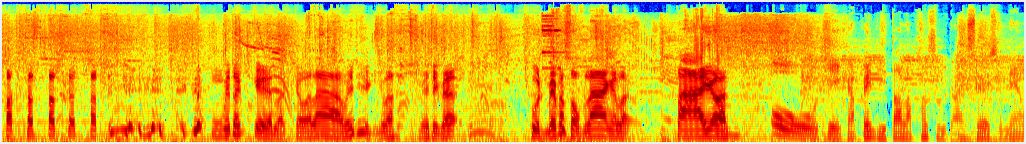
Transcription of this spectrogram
ช็อตช็อตช็อตช็อตช็อต มึงไม่ต้องเกิดหรอกกาวาล่าไม่ถึงหรอกไม่ถึงว่าหุ่นไม่ผสมร่างกันหรอกตายก่อน โอเคครับเป็นทีต้อนรับเข้าสู่ดอยเซอร์ชาแนล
